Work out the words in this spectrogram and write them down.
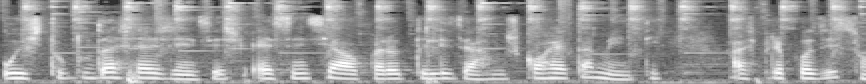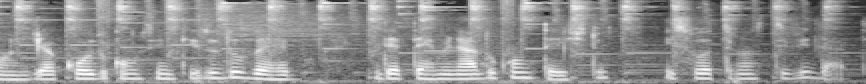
O estudo das regências é essencial para utilizarmos corretamente as preposições de acordo com o sentido do verbo em determinado contexto e sua transitividade.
